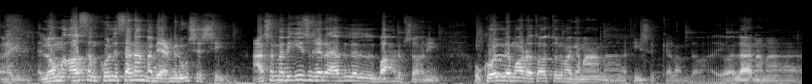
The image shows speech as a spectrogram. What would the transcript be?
أيوه. اللي هم أصلا كل سنة ما بيعملوش الشيء عشان ما بيجيش غير قبل البحر بشهرين. وكل مرة تقعد تقول لهم يا جماعة ما فيش الكلام ده. يقول لأ أنا ما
